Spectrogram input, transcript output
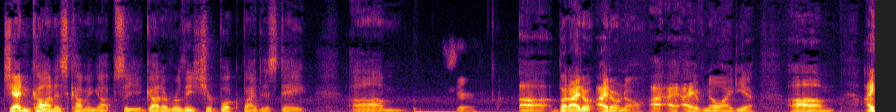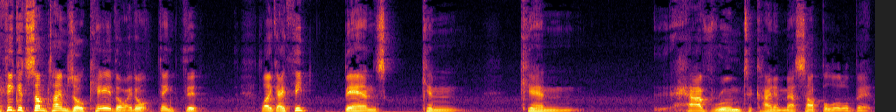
Gen Con is coming up, so you got to release your book by this date. Um, Sure. uh, but I don't I don't know. I, I, I have no idea. Um, I think it's sometimes okay though. I don't think that like I think bands can can have room to kind of mess up a little bit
